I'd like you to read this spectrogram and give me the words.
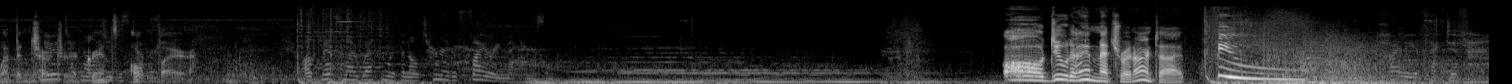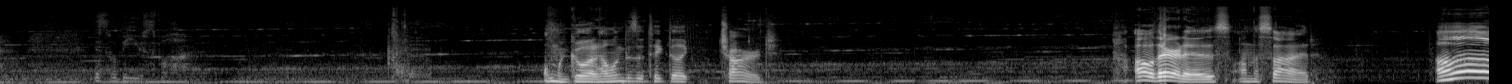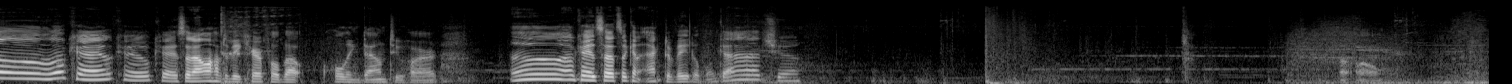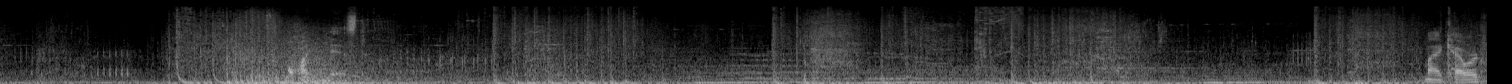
Weapon charger. Grants alt fire. Augments my weapon with an alternative firing mechanism. Oh, dude, I am Metroid, aren't I? Pew! Highly effective. This will be useful. Oh my god, how long does it take to, like, charge? Oh, there it is, on the side. Oh, okay, okay, okay. So now I'll have to be careful about holding down too hard. Oh, okay, so that's like an activatable. Gotcha.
